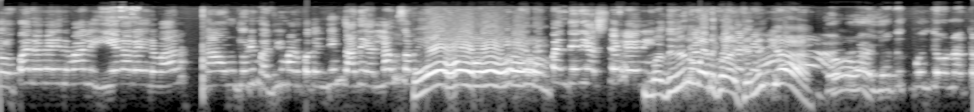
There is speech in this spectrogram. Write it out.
ಲೋಪರ ಇರವಾಲ್ ಏನಾರ ಇರವಾಲ್ ನಾ ಅವ್ನ ಜೋಡಿ ಮದ್ವಿ ಮಾಡ್ಕೋತೇನೆ. ನಿಮ್ಗ ಅದು ಎಲ್ಲ ಬಂದೇರಿ ಅಷ್ಟೇ ಹೇಳಿ. ಮದ್ವಿನೂ ಮಾಡಿಕೊಳಕ್ಕೆ ನಿಕ್ಕ ಎದಕ್ ಬಂದೇವನ್ನ ಅಂತ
